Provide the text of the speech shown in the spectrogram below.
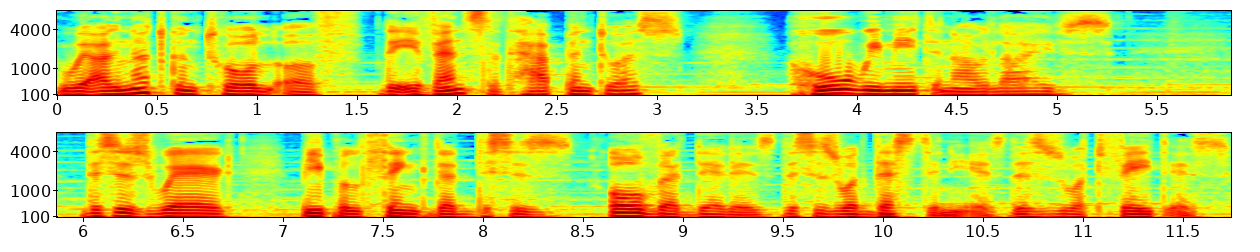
we are not control of the events that happen to us, who we meet in our lives. This is where people think that this is all that there is. This is what destiny is. This is what fate is.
